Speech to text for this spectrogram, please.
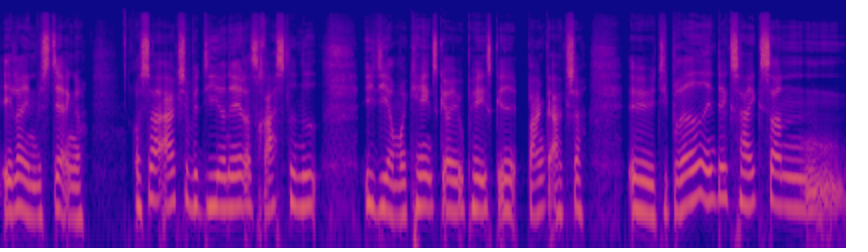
eller investeringer. Og så er aktieværdierne ellers raslet ned i de amerikanske og europæiske bankaktier. Øh, de brede indeks har ikke sådan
